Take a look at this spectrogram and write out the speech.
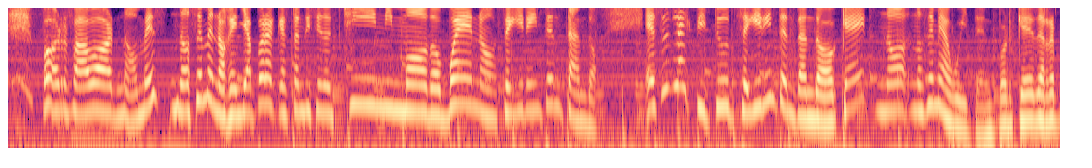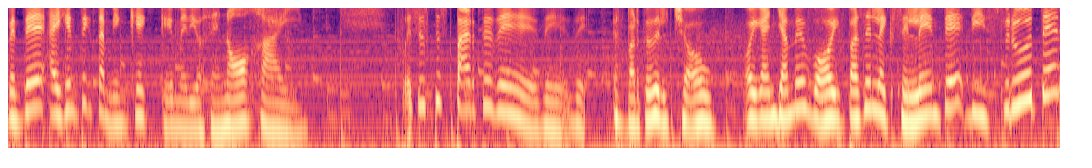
Por favor, no, me, no se me enojen. Ya por acá están diciendo, chini modo. Bueno, seguiré intentando. Esa es la actitud, seguir intentando, ¿ok? No, no se me agüiten, porque de repente hay gente también que, que medio se enoja y pues es que es parte de, es parte del show. Oigan, ya me voy, pásenla excelente, disfruten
